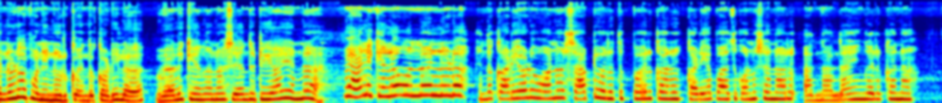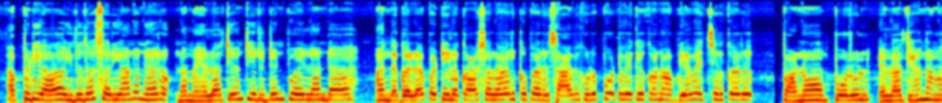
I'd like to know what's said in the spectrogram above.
என்னடா பண்ணின்னு இருக்க இந்த கடையில? வேலைக்கு எங்கன்னா சேர்ந்துட்டியா என்ன? வேலைக்கெல்லாம் ஒன்றும் இல்லைடா. இந்த கடையோட ஓனர் சாப்பிட்டு வர்றதுக்கு போயிருக்காரு. கடையை பார்த்துக்கோன்னு சொன்னாரு. அதனால தான் இங்க இருக்கேண்ணா அப்படியா? இதுதான் சரியான நேரம். நம்ம எல்லாத்தையும் திருடுன்னு போயிடலாம்டா. அந்த கல்லாப்பட்டியில காசெல்லாம் இருக்கு பாரு. சாவி கூட போட்டு வைக்க அப்படியே வச்சிருக்காரு. பணம் பொருள் எல்லாத்தையும் நம்ம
